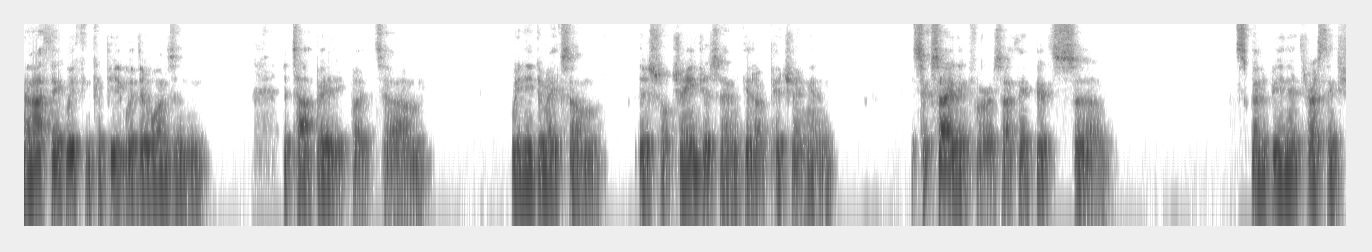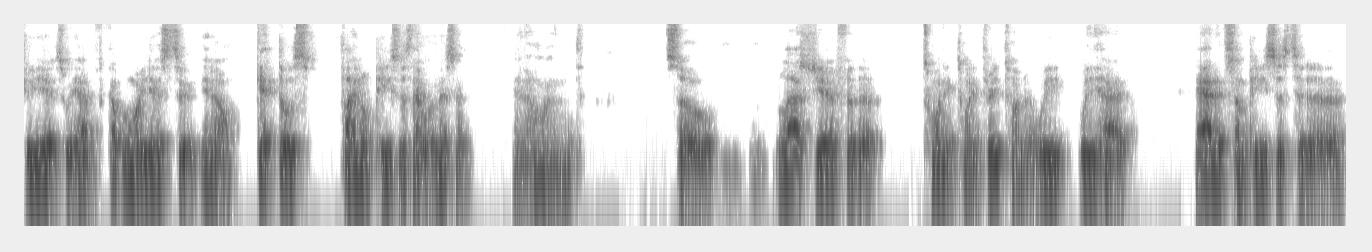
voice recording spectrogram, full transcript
and I think we can compete with the ones in the top eight, but um, we need to make some additional changes and get our pitching. And it's exciting for us. I think it's, uh, it's going to be an interesting few years. We have a couple more years to, you know, get those final pieces that we're missing, you know, and so last year for the 2023 tournament, we we had added some pieces to the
